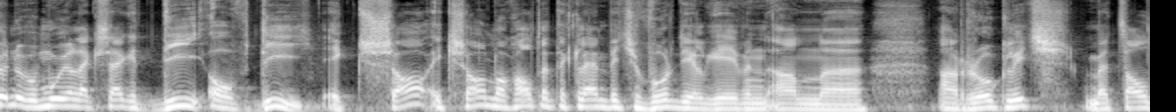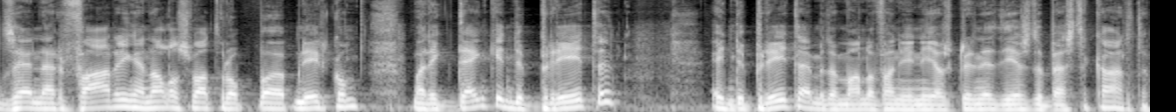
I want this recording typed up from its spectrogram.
kunnen we moeilijk zeggen die of die. Ik zou, ik zou nog altijd een klein beetje voordeel geven aan, eh aan Roglic, met al zijn ervaring en alles wat erop eh, neerkomt. Maar ik denk in de breedte, in de breedte hebben de mannen van Ineos Grenadiers de beste kaarten.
